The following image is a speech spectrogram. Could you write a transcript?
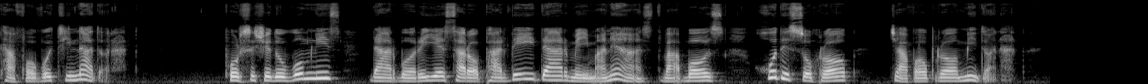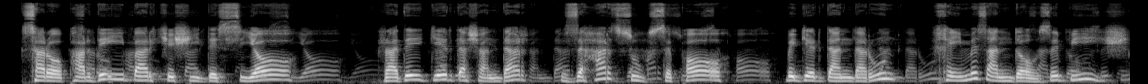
تفاوتی ندارد. پرسش دوم نیز درباره سراپرده در میمنه است و باز خود سهراب جواب را می داند. سراپرده ای برکشیده سیاه رده گردش اندر زهر سو سپاه به گردندرون خیمه زندازه بیش.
